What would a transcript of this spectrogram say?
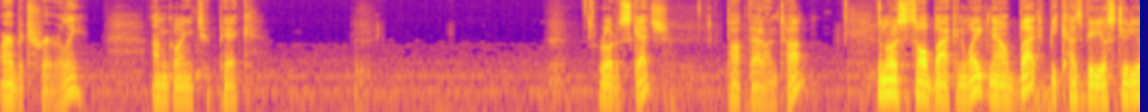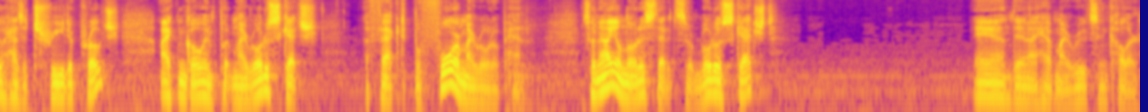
arbitrarily. I'm going to pick Roto Sketch, pop that on top. You'll notice it's all black and white now, but because VideoStudio has a treed approach, I can go and put my Roto Sketch effect before my RotoPen. So now you'll notice that it's Roto Sketched, and then I have my routes in color.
